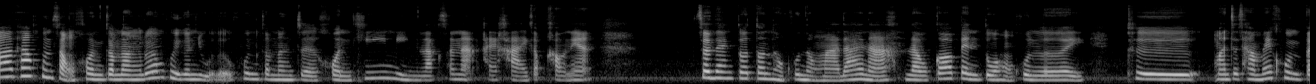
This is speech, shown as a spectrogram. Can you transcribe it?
ก็ถ้าคุณสองคนกำลังเริ่มคุยกันอยู่ หรือคุณกำลังเจอคนที่มีลักษณะคล้ายๆกับเขาเนี่ย แสดงตัวตนของคุณออกมาได้นะ แล้วก็เป็นตัวของคุณเลย คือมันจะทำให้คุณไป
